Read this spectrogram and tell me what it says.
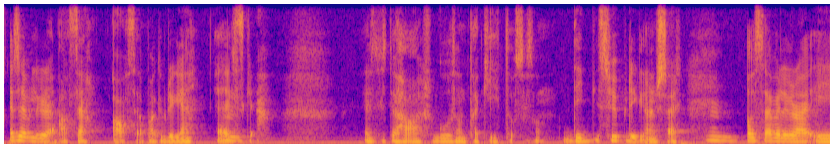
Jeg er veldig glad i Asia. Asia på Aker Brygge. Jeg elsker det. Jeg syns de har så gode sånn taquitos og sånn. Digg, superdigg lunsj der. Og så er jeg veldig glad i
